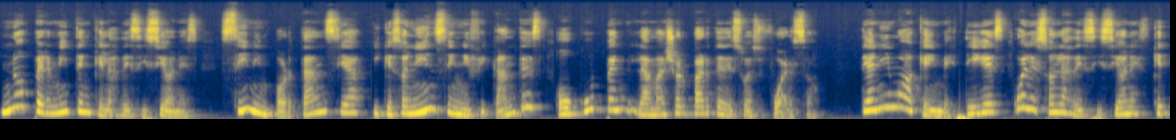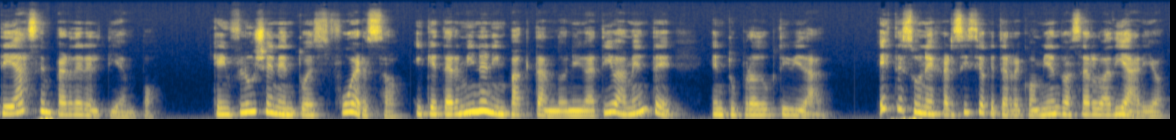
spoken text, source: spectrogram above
no permiten que las decisiones sin importancia y que son insignificantes ocupen la mayor parte de su esfuerzo. Te animo a que investigues cuáles son las decisiones que te hacen perder el tiempo, que influyen en tu esfuerzo y que terminan impactando negativamente en tu productividad. Este es un ejercicio que te recomiendo hacerlo a diario.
